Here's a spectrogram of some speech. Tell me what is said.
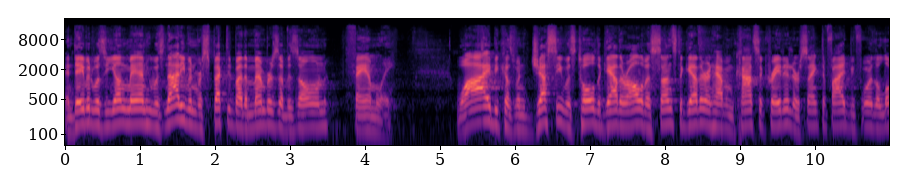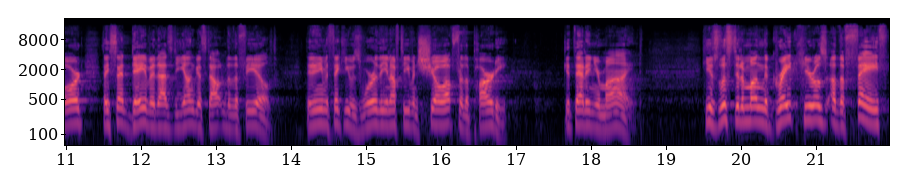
And David was a young man who was not even respected by the members of his own family. Why? Because when Jesse was told to gather all of his sons together and have them consecrated or sanctified before the Lord, they sent David as the youngest out into the field. They didn't even think he was worthy enough to even show up for the party. Get that in your mind. He is listed among the great heroes of the faith,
